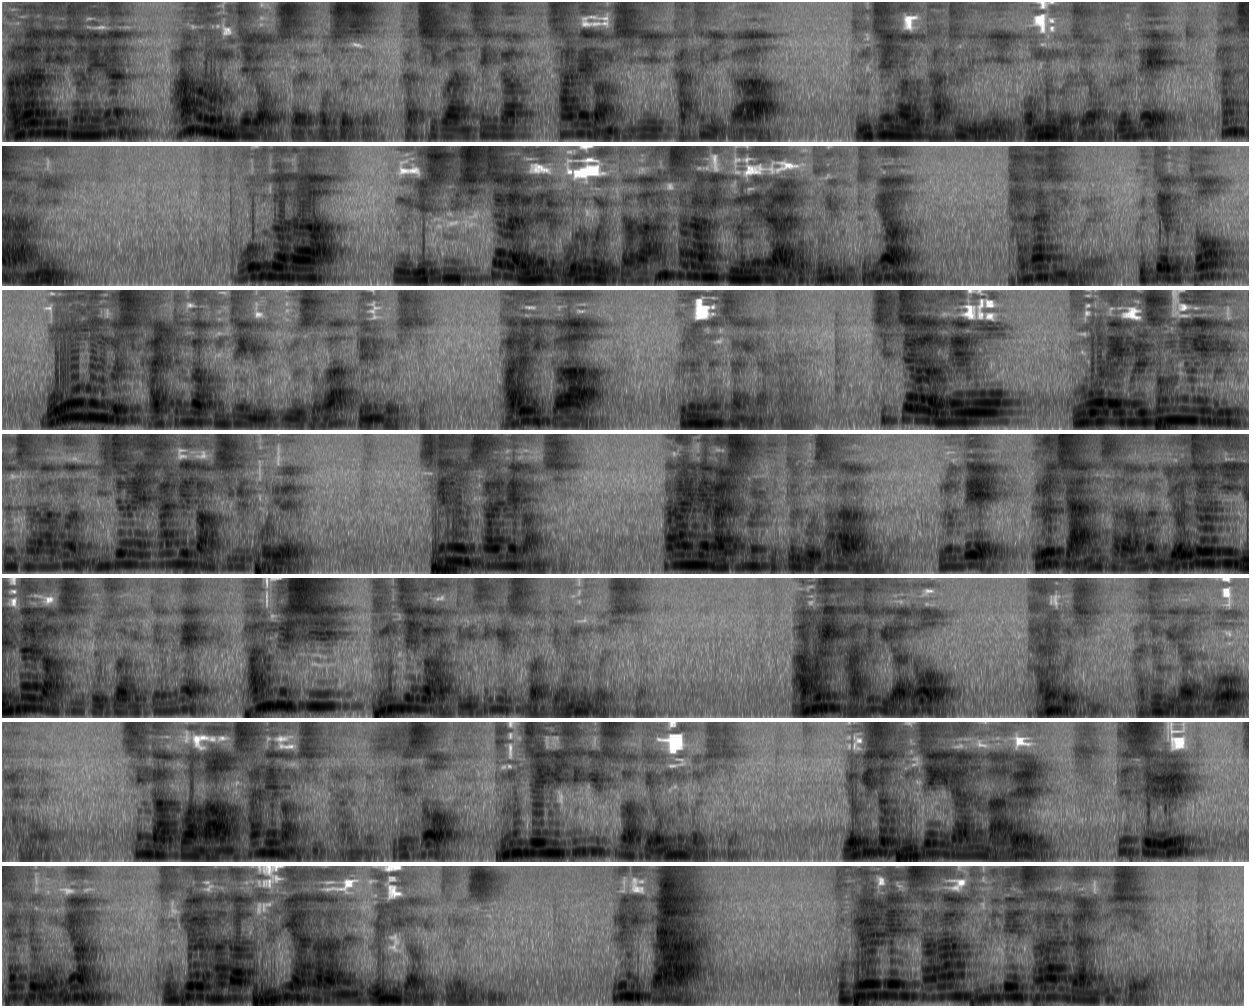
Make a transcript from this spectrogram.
달라지기 전에는 아무런 문제가 없어요. 없었어요. 가치관, 생각, 삶의 방식이 같으니까 분쟁하고 다툴 일이 없는 거죠. 그런데 한 사람이 모두가 다 그 예수님 십자가 은혜를 모르고 있다가 한 사람이 그 은혜를 알고 불이 붙으면 달라지는 거예요. 그때부터 모든 것이 갈등과 분쟁의 요- 요소가 되는 것이죠. 다르니까 그런 현상이 나타나요. 십자가 은혜로 구원의 불, 성령의 불이 붙은 사람은 이전의 삶의 방식을 버려요. 새로운 삶의 방식, 하나님의 말씀을 붙들고 살아갑니다. 그런데 그렇지 않은 사람은 여전히 옛날 방식을 고수하기 때문에 반드시 분쟁과 갈등이 생길 수밖에 없는 것이죠. 아무리 가족이라도 다른 것입니다. 가족이라도 달라요. 생각과 마음, 삶의 방식이 다른 거예요. 그래서 분쟁이 생길 수밖에 없는 것이죠. 여기서 분쟁이라는 말을 뜻을 살펴보면 구별하다, 분리하다라는 의미가 여기 들어 있습니다. 그러니까 구별된 사람, 분리된 사람이라는 뜻이에요.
